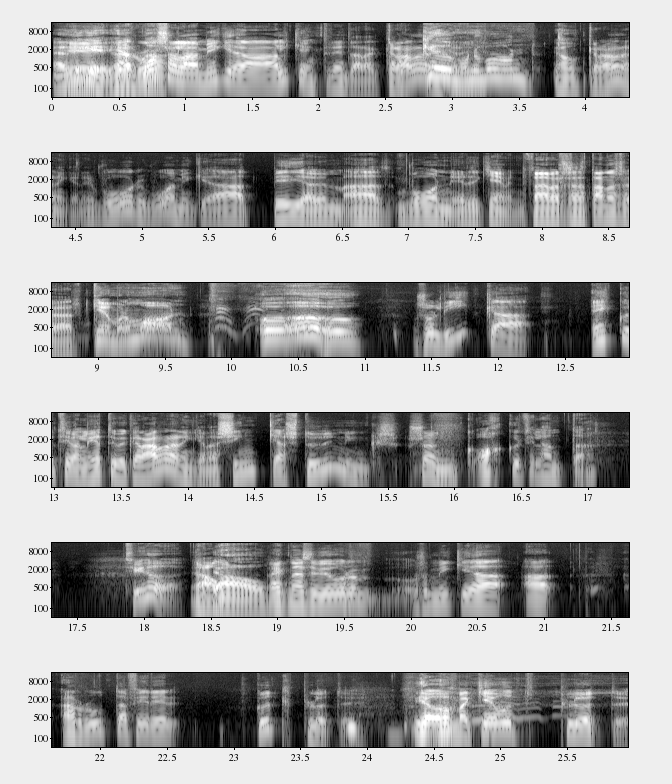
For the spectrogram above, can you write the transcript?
Eh, ekki? Það er rosalega mikið að algengt reyndar að grafræningarnir voru voða mikið að byggja um að von yrði gefin. Það var sagt annars vegar gefum honum von! Oh, oh, oh. og svo líka einhvern tíðan letum við grafræningina syngja stuðningssöng okkur til handa. Tvíhöða? Já, Já. vegna þess að við vorum svo mikið að- að að rúta fyrir gullplötu. Við vorum að gefa út plötu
